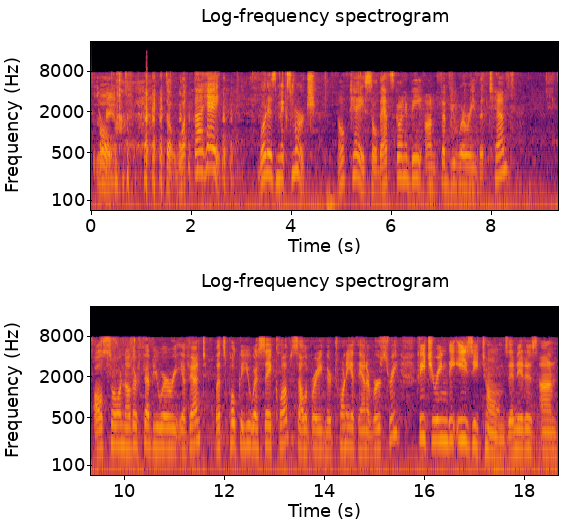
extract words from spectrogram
for their Oh. band. the what the hey? What is mixed merch? Okay, so that's going to be on February the 10th. Also, another February event, Let's Polka USA Club celebrating their 20th anniversary, featuring the Easy Tones, and it is on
